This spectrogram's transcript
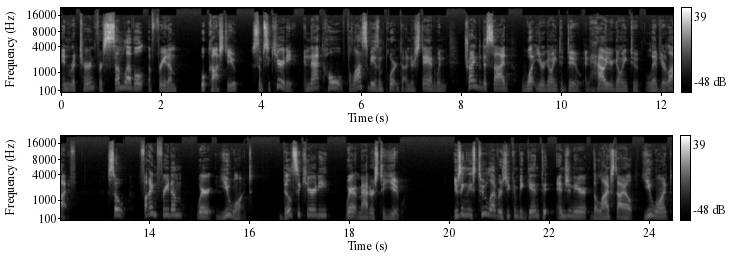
in return for some level of freedom will cost you some security. And that whole philosophy is important to understand when trying to decide what you're going to do and how you're going to live your life. So find freedom where you want, build security where it matters to you. Using these two levers, you can begin to engineer the lifestyle you want,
